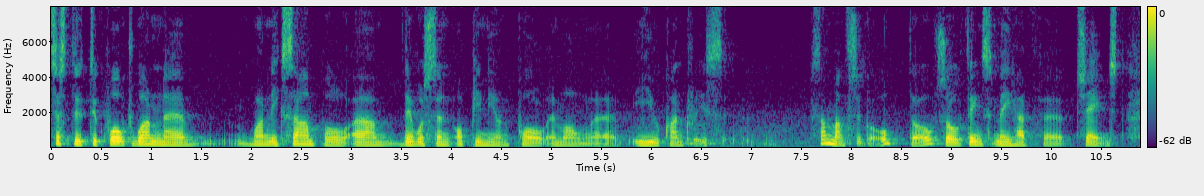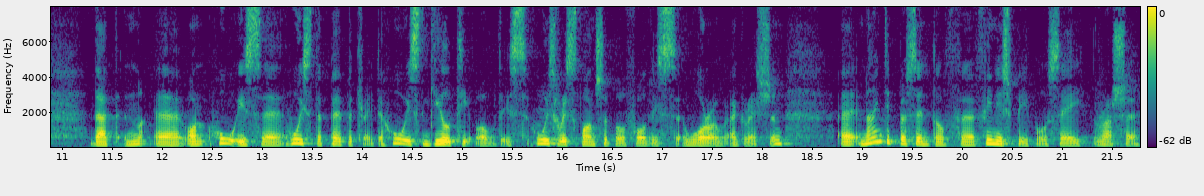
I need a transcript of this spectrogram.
just to, to, quote one, uh, one example, um, there was an opinion poll among uh, EU countries some months ago, though, so things may have changed. That uh, on who is, who is the perpetrator, who is guilty of this, who is responsible for this war of aggression. 90% of Finnish people say Russia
